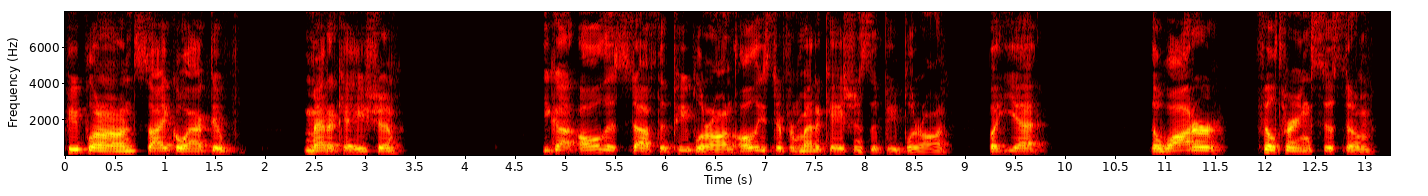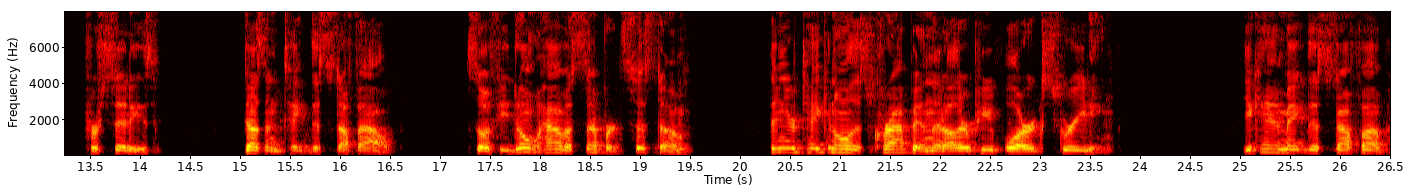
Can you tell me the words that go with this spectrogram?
people are on psychoactive medication. You got all this stuff that people are on, all these different medications that people are on, but yet the water filtering system for cities doesn't take this stuff out. So if you don't have a separate system, then you're taking all this crap in that other people are excreting. You can't make this stuff up.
